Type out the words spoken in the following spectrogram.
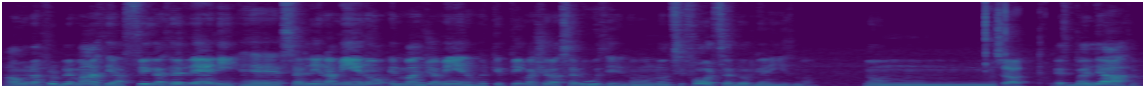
ha una problematica a fegato e reni, eh, si allena meno e mangia meno perché prima c'è la salute, non, non si forza l'organismo. Non... Esatto. È sbagliato.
